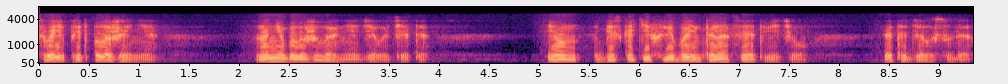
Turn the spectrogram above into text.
свои предположения, но не было желания делать это. И он без каких-либо интонаций ответил, «Это дело суда.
